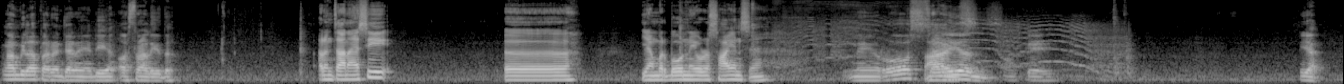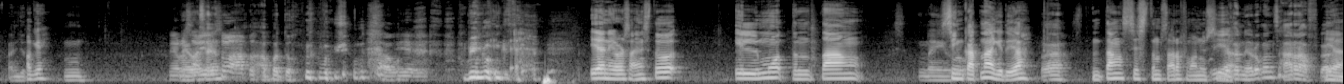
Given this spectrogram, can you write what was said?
ngambil apa rencananya di yang Australia itu? rencananya sih eh yang berbau neuroscience ya. Neuroscience. Oke. Iya, lanjut. Oke. Hmm. Neuroscience itu apa tuh? Apa tuh? Tahu. Iya, iya. Bingung. Iya neuroscience itu ilmu tentang Neuro- singkatnya gitu ya, Ah, tentang sistem saraf iya manusia. kan neuro kan saraf kan. Iya,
